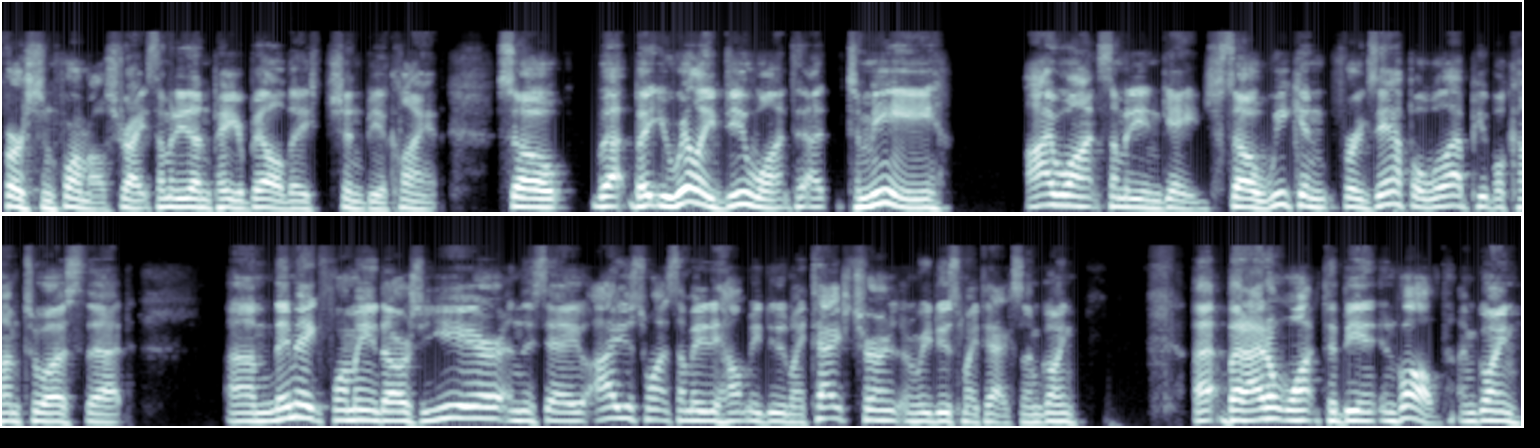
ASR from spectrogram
first and foremost, right? Somebody doesn't pay your bill, they shouldn't be a client. So, but but you really do want to. To me, I want somebody engaged. So we can, for example, we'll have people come to us that um, they make $4 million a year and they say, I just want somebody to help me do my tax returns and reduce my tax. I'm going, uh, but I don't want to be involved. I'm going,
